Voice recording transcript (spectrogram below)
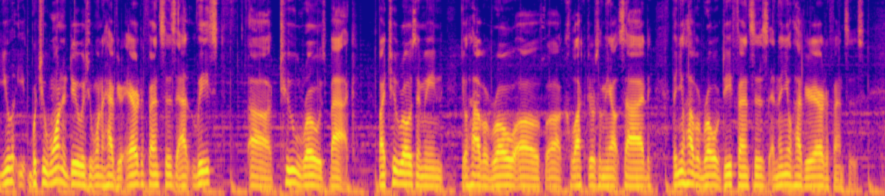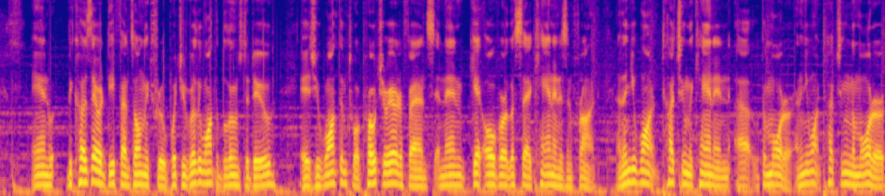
you what you want to do is you want to have your air defenses at least uh, two rows back by two rows I mean you'll have a row of uh, collectors on the outside then you'll have a row of defenses and then you'll have your air defenses and because they're a defense only troop what you really want the balloons to do is you want them to approach your air defense and then get over let's say a cannon is in front. And then you want touching the cannon uh, the mortar. And then you want touching the mortar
